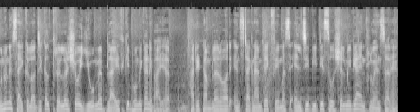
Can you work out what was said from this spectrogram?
उन्होंने साइकोलॉजिकल थ्रिलर शो यू में ब्लाइथ की भूमिका निभाई है। हरी टम्बलर और इंस्टाग्राम पे एक फ़ेमस एल सोशल मीडिया इन्फ्लुएंसर हैं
